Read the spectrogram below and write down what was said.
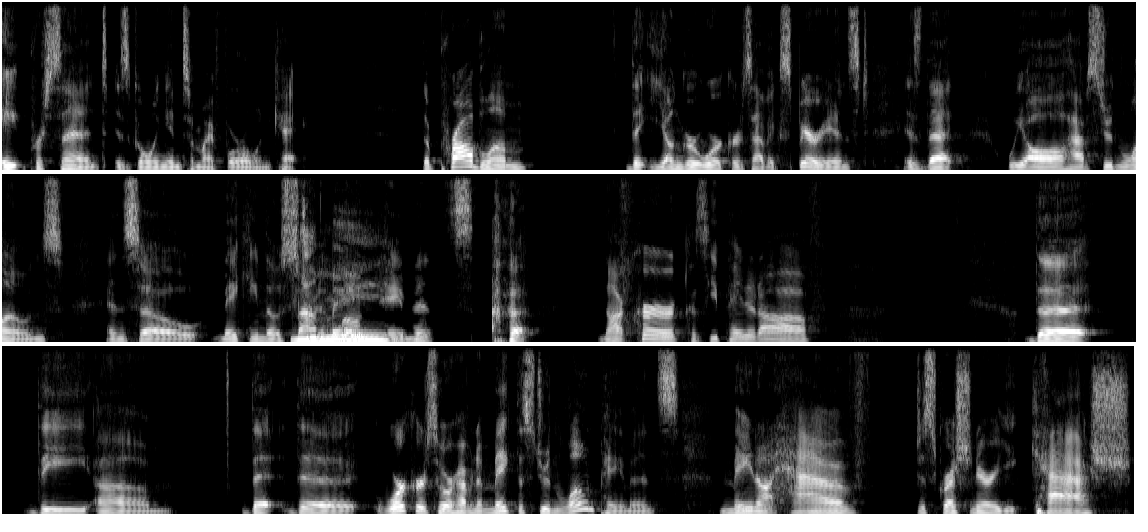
8% is going into my 401k. The problem that younger workers have experienced is that we all have student loans. And so making those student loan payments, not Kirk, because he paid it off. The the um the the workers who are having to make the student loan payments may not have discretionary cash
